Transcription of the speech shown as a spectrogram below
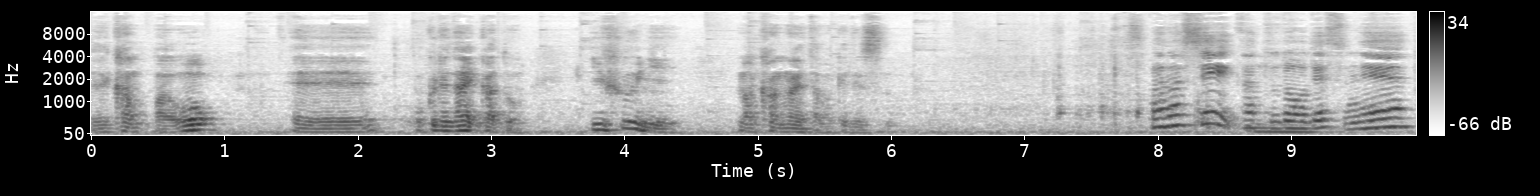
ー、寒波を、えー、送れないかというふうに、まあ、考えたわけです。素晴らしい活動ですね。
